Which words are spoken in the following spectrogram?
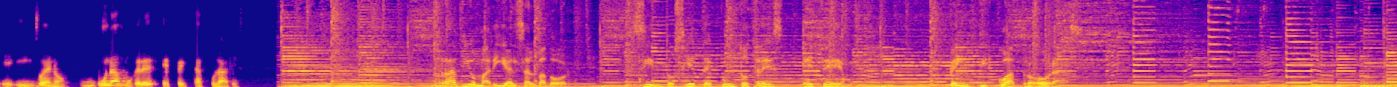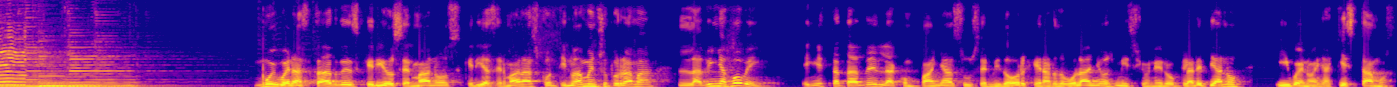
eh, y bueno, unas mujeres espectaculares. Radio María El Salvador, 107.3 FM, 24 horas. Muy buenas tardes, queridos hermanos, queridas hermanas. Continuamos en su programa La Viña Joven. En esta tarde le acompaña su servidor Gerardo Bolaños, misionero claretiano, y bueno, aquí estamos.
